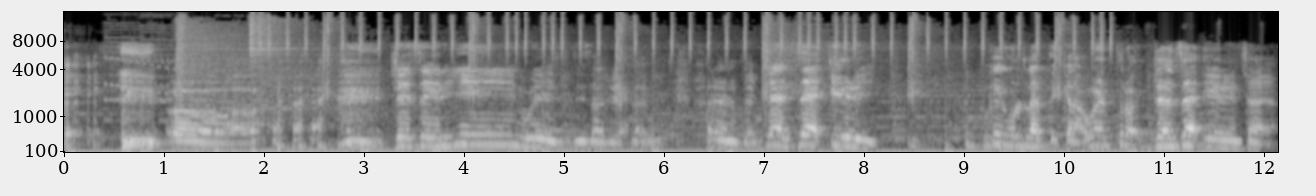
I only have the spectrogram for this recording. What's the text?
جزائريين وين ديزاجي يا حبايبي خلينا نبدأ. جزائري. تبغي ولا تكره وين تروح؟ جزائري نتايا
